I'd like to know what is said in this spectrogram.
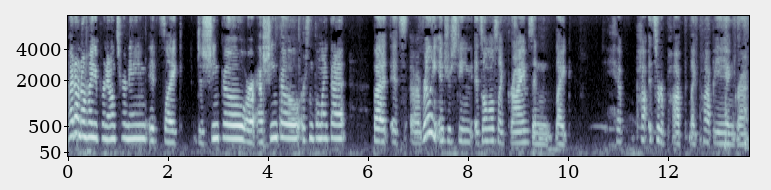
I don't know how you pronounce her name. It's like Dashinko or Ashinko or something like that. But it's uh, really interesting. It's almost like Grimes and like hip hop. It's sort of pop, like poppy and grime.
